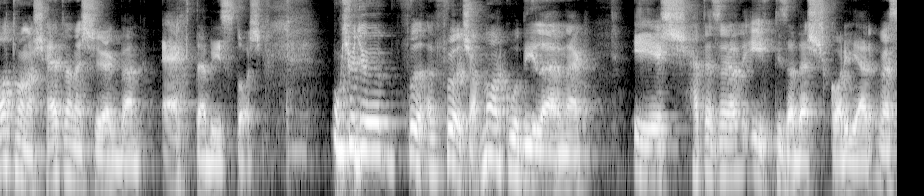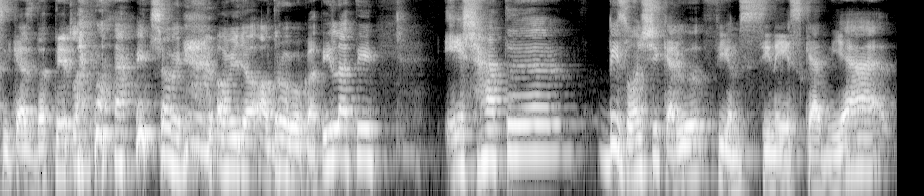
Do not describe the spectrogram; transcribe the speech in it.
60-as, 70-es években ekte biztos. Úgyhogy ő föl, fölcsap narkódílernek, és hát ez az évtizedes karrier veszi kezdetét legalábbis, ami, ami a, a drogokat illeti, és hát bizony sikerül filmszínészkednie,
